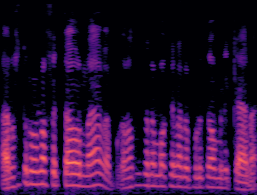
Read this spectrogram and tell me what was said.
a nosotros no nos ha afectado nada, porque nosotros tenemos aquí en la República Dominicana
